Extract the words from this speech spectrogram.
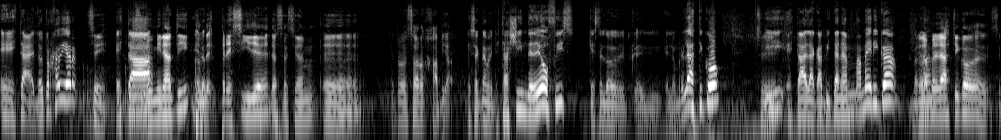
Eh, está el doctor Javier, Sí, Está- los Illuminati, donde preside la sección eh, el profesor Javier. exactamente, está Jim de The Office, que es el, el- el hombre elástico, Sí. y está la Capitana América, ¿verdad? el hombre elástico, eh, sí.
